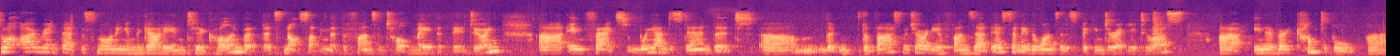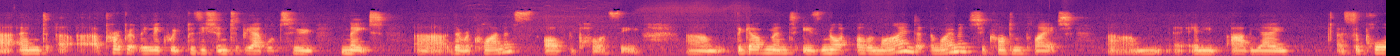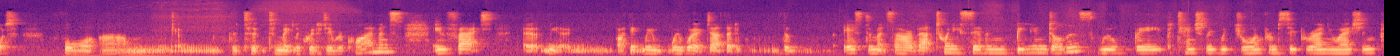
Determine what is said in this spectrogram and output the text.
Well, I read that this morning in The Guardian too, Colin, but it's not something that the funds have told me that they're doing. Uh, in fact, we understand that, um, that the vast majority of funds out there, certainly the ones that are speaking directly to us, are in a very comfortable uh, and uh, appropriately liquid position to be able to meet uh, the requirements of the policy. Um, the government is not of a mind at the moment to contemplate um, any RBA uh, support for um, the, to, to, meet liquidity requirements. In fact, uh, you know, I think we, we worked out that the estimates are about $27 billion will be potentially withdrawn from superannuation.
